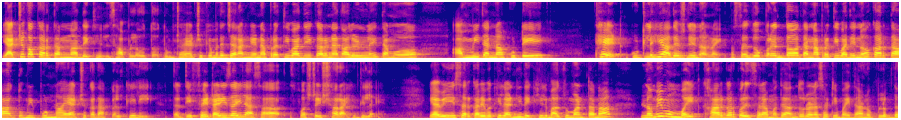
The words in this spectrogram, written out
याचिकाकर्त्यांना देखील झापलं होतं. तुमच्या याचिकेमध्ये जरांगेंना प्रतिवादी करण्यात आलेलं नाही त्यामुळं आम्ही त्यांना कुठे थेट कुठलेही आदेश देणार नाही. तसं जोपर्यंत त्यांना प्रतिवादी न करता तुम्ही पुन्हा याचिका दाखल केली तर ती फेटाळली जाईल असा स्पष्ट इशाराही दिलाय. यावेळी सरकारी वकिलांनी देखील बाजू मांडताना नवी मुंबईत खारघर परिसरामध्ये आंदोलनासाठी मैदान उपलब्ध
